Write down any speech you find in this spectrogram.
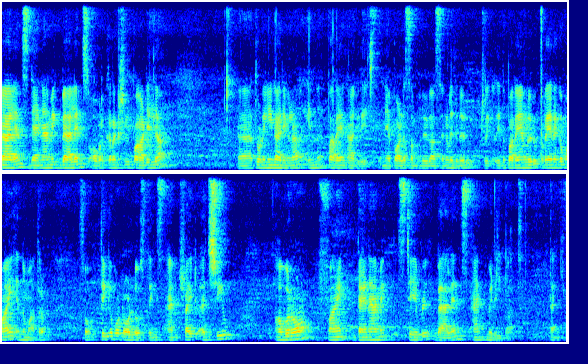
balance dynamic balance over correction പാടില്ല. തുടങ്ങിയ കാര്യങ്ങളാണ് ഇന്ന് പറയാൻ ആഗ്രഹിച്ചത്. നേപ്പാളിലെ സംഭവവികാസങ്ങൾ ഇതിനൊരു ഇത് പറയാനുള്ളൊരു പ്രേരകമായി എന്ന് മാത്രം. So think about all those things and try to achieve our own fine dynamic stable balance and middle path thank you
